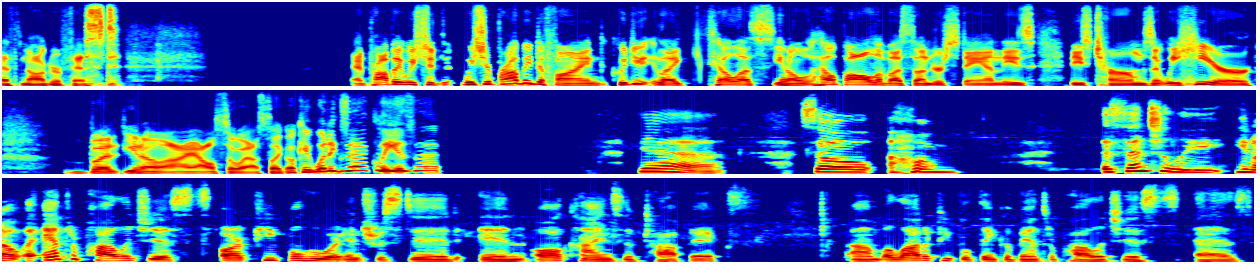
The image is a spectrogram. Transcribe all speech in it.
ethnographist. And probably we should we should probably define. Could you like tell us? You know, help all of us understand these these terms that we hear. But you know, I also ask, like, okay, what exactly is that? Yeah. So, um, essentially, you know, anthropologists are people who are interested in all kinds of topics. Um, a lot of people think of anthropologists as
